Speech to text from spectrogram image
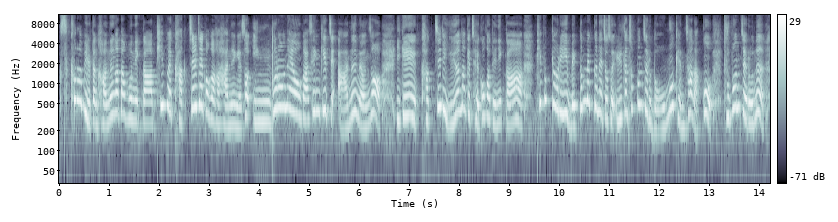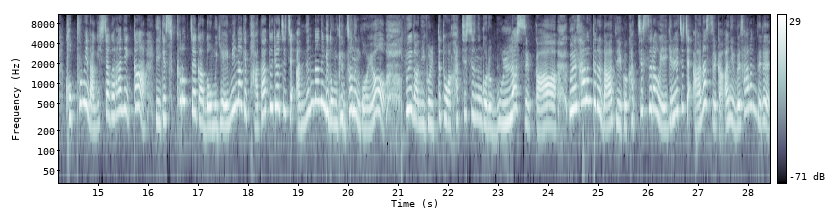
스크럽이 일단 가능하다 보니까 피부에 각질 제거가 가능해서 잉그런 헤어가 생기지 않으면서 이게 각질이 유연하게 제거가 되니까 피부결이 매끈매끈해져서 일단 첫 번째로 너무 괜찮았고 두 번째로는 거품이 나기 시작을 하니까 이게 스크럽제가 너무 예민하게 받아들여지지 않는다는 게 너무 괜찮은 거예요. 왜 난 이걸 이때 동안 같이 쓰는 거를 몰랐을까? 왜 사람들은 나한테 이걸 같이 쓰라고 얘기를 해주지 않았을까? 아니 왜 사람들은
